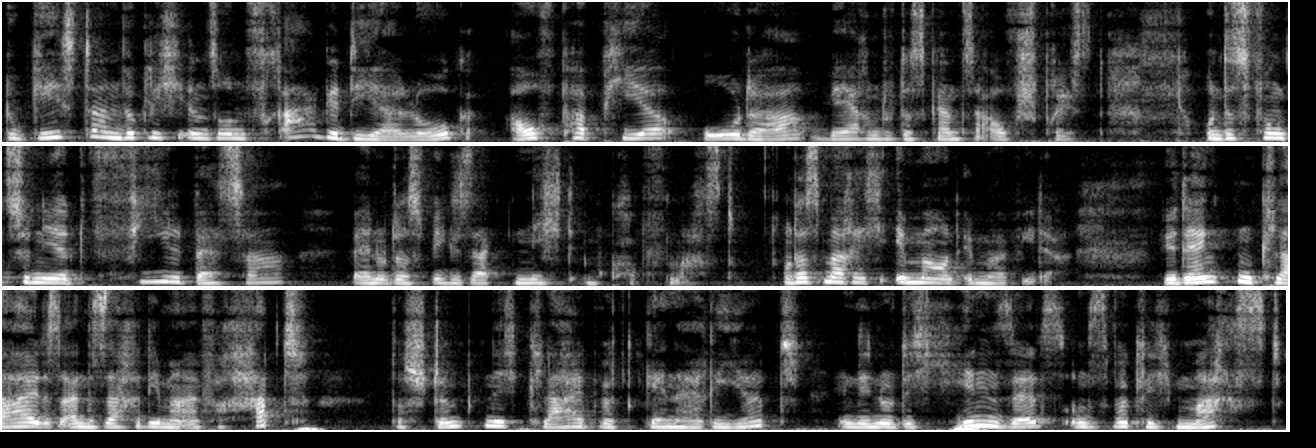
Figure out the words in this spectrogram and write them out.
du gehst dann wirklich in so einen Fragedialog auf Papier oder während du das Ganze aufsprichst. Und das funktioniert viel besser, wenn du das, wie gesagt, nicht im Kopf machst. Und das mache ich immer und immer wieder. Wir denken, Klarheit ist eine Sache, die man einfach hat. Das stimmt nicht. Klarheit wird generiert, indem du dich hinsetzt und es wirklich machst.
